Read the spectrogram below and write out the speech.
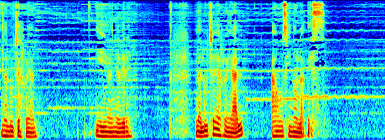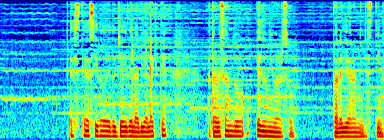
La lucha es real. Y añadiré, la lucha es real aun si no la ves. Este ha sido Edu J de la Vía Láctea, atravesando el universo para llegar a mi destino.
